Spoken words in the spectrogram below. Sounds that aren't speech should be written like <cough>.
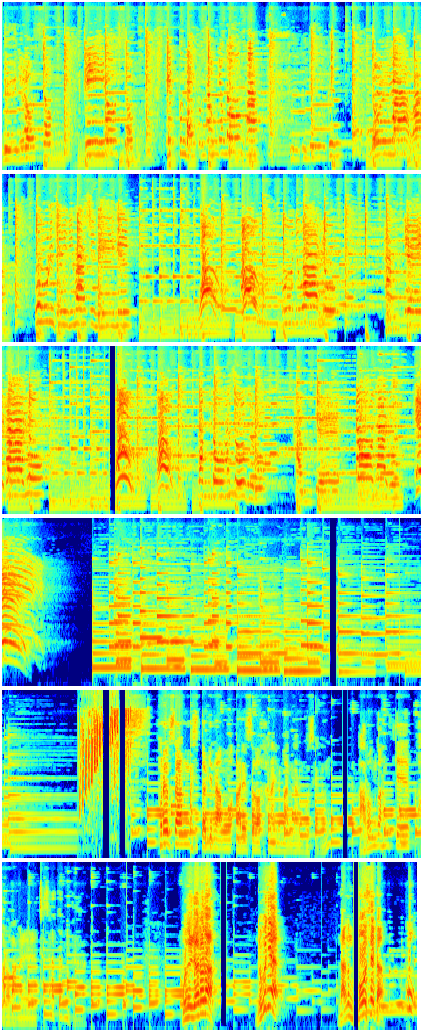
눈으로 쏙 귀로 쏙 새콤달콤 성경 동화. 두근두근 놀라와. 우리 주님 하시는 일. 와우 와우. 모두 와요. 함께 가요. 와우 와우. 성동화 속으로 호랩산 가시떨기 나무 아래서 하나님을 만난 모세는 아론과 함께 바로왕을 찾아갔답니다. 문을 열어라! 누구냐? 나는 모세다. 모,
